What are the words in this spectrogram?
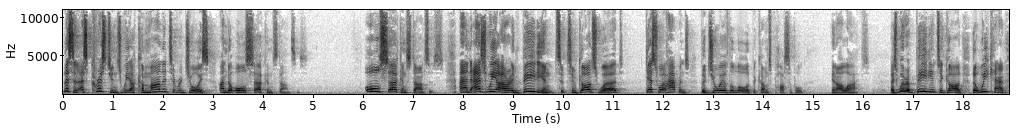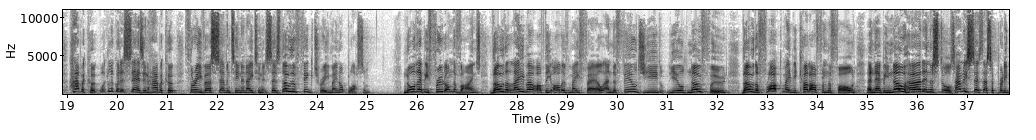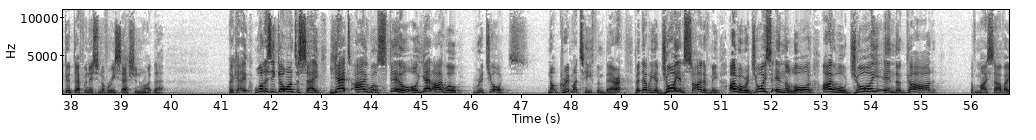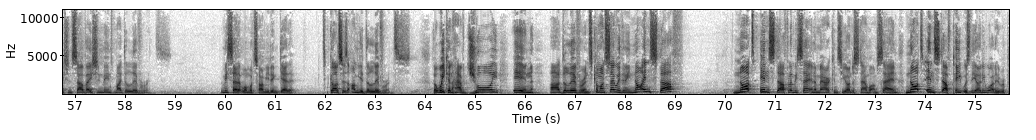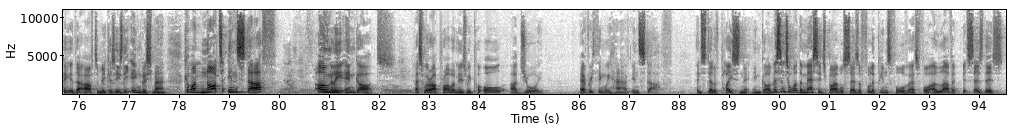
Listen, as Christians, we are commanded to rejoice under all circumstances. All circumstances. And as we are obedient to, to God's word, guess what happens? The joy of the Lord becomes possible in our lives. As we're obedient to God, that we can. Habakkuk, look, look what it says in Habakkuk 3, verse 17 and 18. It says, Though the fig tree may not blossom, nor there be fruit on the vines, though the labor of the olive may fail, and the fields yield, no food, though the flock may be cut off from the fold, and there be no herd in the stalls. How many says that's a pretty good definition of recession right there? Okay, what does he go on to say? Yet I will still, or yet I will rejoice. Not grit my teeth and bear it, but there'll be a joy inside of me. I will rejoice in the Lord. I will joy in the God of my salvation. Salvation means my deliverance. Let me say that one more time. You didn't get it. God says, I'm your deliverance. That we can have joy in our deliverance. Come on, say with me, not in stuff, not in stuff. Let me say it in American so you understand what I'm saying. Not in stuff. Pete was the only one who repeated that after me because he's the Englishman. Come on, not in stuff, only in God. That's where our problem is. We put all our joy, everything we have, in stuff instead of placing it in God. Listen to what the Message Bible says of Philippians 4, verse 4. I love it. It says this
